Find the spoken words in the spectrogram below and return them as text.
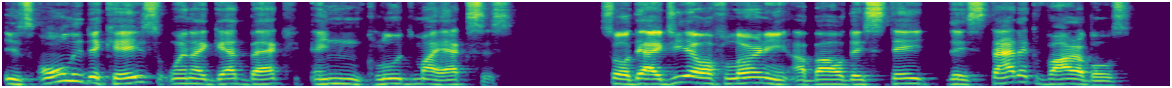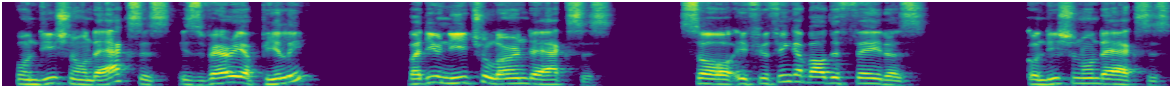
is only the case when I get back and include my axis. So the idea of learning about the state, the static variables condition on the axis is very appealing but you need to learn the axis. So if you think about the thetas, condition on the axis,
